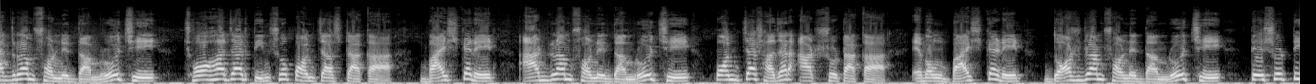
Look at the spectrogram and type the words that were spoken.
এক গ্রাম স্বর্ণের দাম রয়েছে ছ হাজার তিনশো পঞ্চাশ টাকা। বাইশ ক্যারেট আট গ্রাম স্বর্ণের দাম রয়েছে পঞ্চাশ হাজার আটশো টাকা এবং বাইশ ক্যারেট দশ গ্রাম স্বর্ণের দাম রয়েছে তেষট্টি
